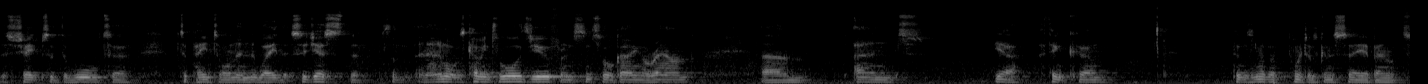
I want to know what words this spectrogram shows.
the shapes of the wall to to paint on in a way that suggests that some, an animal was coming towards you, for instance, or going around. Um, and yeah, I think um, there was another point I was going to say about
